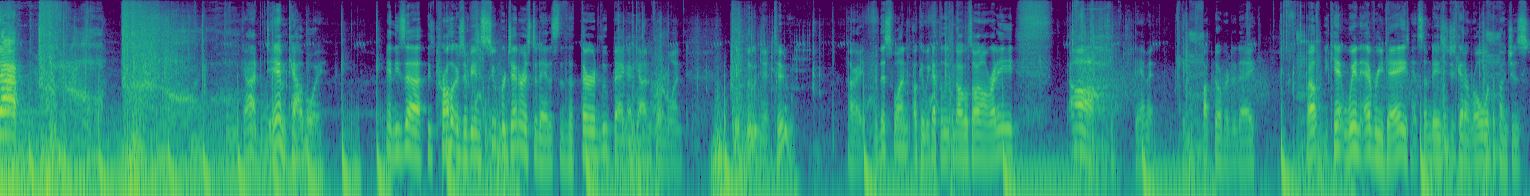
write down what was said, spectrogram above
ah! God damn, cowboy. Man, these uh these crawlers are being super generous today. This is the third loot bag I've gotten from one. Good looting it too. Alright, for this one, okay, we got the looting goggles on already. Oh, damn it. Getting fucked over today. Well, you can't win every day. And some days you just gotta roll with the punches.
